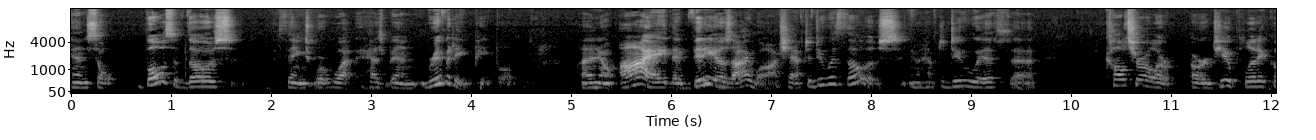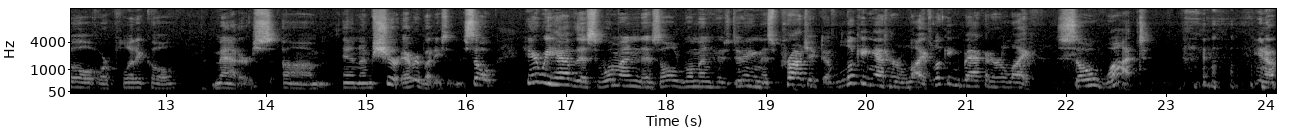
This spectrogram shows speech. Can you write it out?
and so both of those things were what has been riveting people. I know I the videos I watch have to do with those. You know, have to do with uh, cultural or, or geopolitical or political matters, um, and I'm sure everybody's in this. So here we have this woman, this old woman, who's doing this project of looking at her life, looking back at her life. So what? you know,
